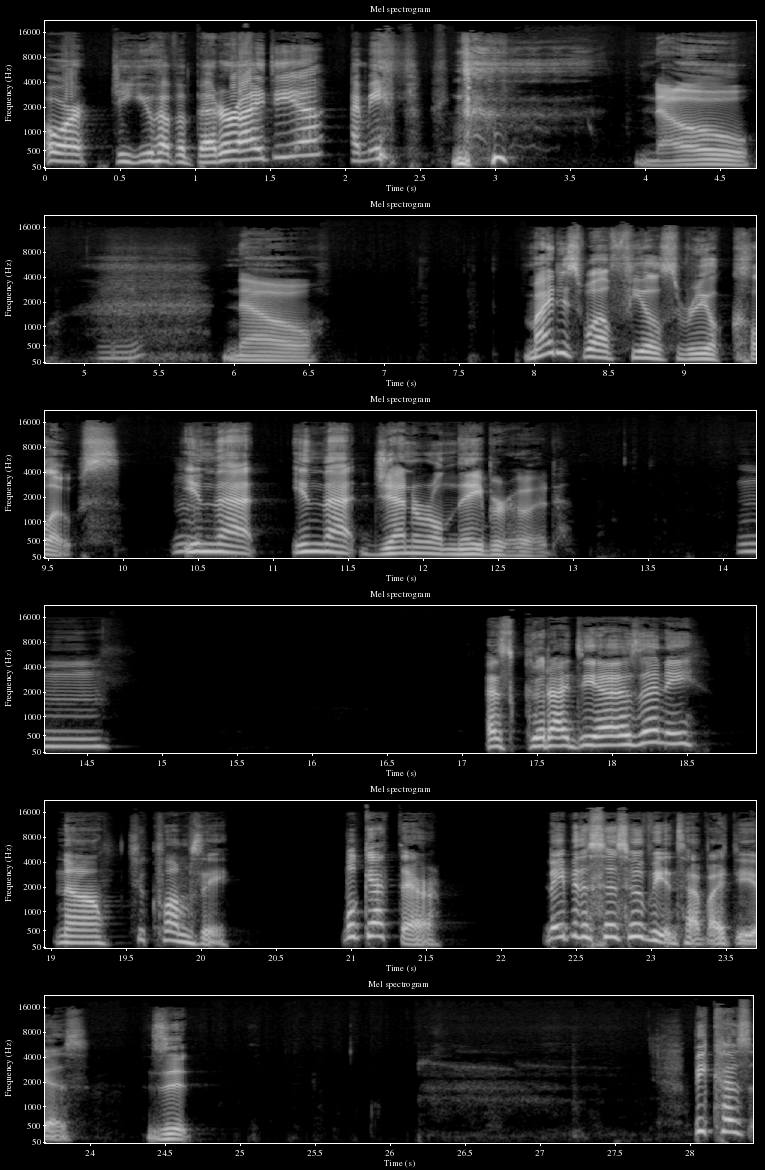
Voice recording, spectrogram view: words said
or do you have a better idea? I mean, No, no. Might as well feels real close Mm. in that in that general neighborhood. Mm. as good idea as any. No, too clumsy. We'll get there. Maybe the Says have ideas Is it? because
